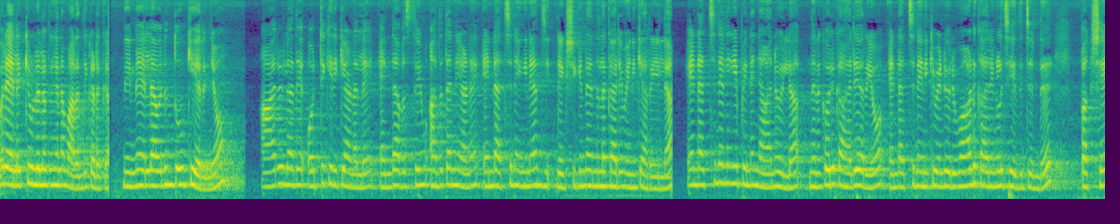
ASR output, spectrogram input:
ഒരു ഇലയ്ക്കുള്ളിലൊക്കെ ഇങ്ങനെ മറിഞ്ഞു കിടക്കുക നിന്നെ എല്ലാവരും തൂക്കി എറിഞ്ഞോ? ആരുമില്ലാതെ ഒറ്റയ്ക്കിരിക്കുകയാണല്ലേ? എന്റെ അവസ്ഥയും അത് തന്നെയാണ്. എന്റെ അച്ഛൻ എങ്ങനെയാണ് രക്ഷിക്കേണ്ടത് എന്നുള്ള കാര്യം എനിക്കറിയില്ല. എന്റെ അച്ഛനല്ലെങ്കിൽ പിന്നെ ഞാനും ഇല്ല. നിനക്കൊരു കാര്യം അറിയോ? എന്റെ അച്ഛൻ എനിക്ക് വേണ്ടി ഒരുപാട് കാര്യങ്ങൾ ചെയ്തിട്ടുണ്ട്. പക്ഷേ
